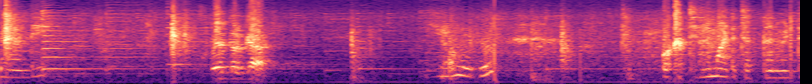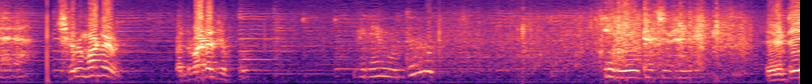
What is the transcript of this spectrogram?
ఏమండి? ఏ దుర్గా? ఏం లేదు. ఒక చిన్న మాట చెప్తాను వింటారా? చిన్న మాట? పెద్ద మాట చెప్పు. వినే ముందు ఇదేంటో చూడండి. ఏంటి?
